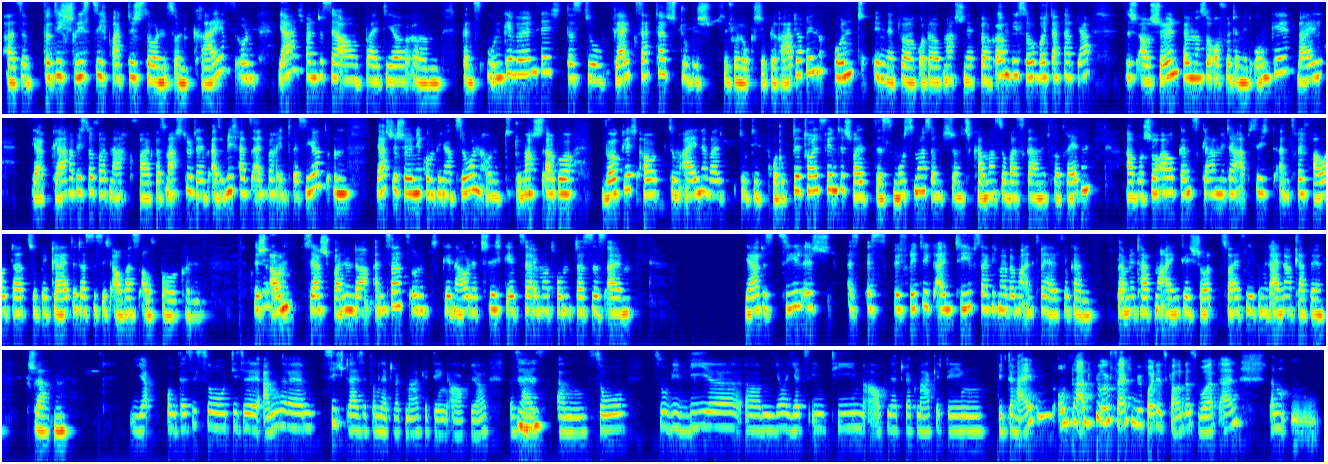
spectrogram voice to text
Also für dich schließt sich praktisch so ein, so ein Kreis und ja, ich fand es ja auch bei dir ähm, ganz ungewöhnlich, dass du gleich gesagt hast, du bist psychologische Beraterin und im Network oder machst Network irgendwie so, wo ich dachte, ja, das ist auch schön, wenn man so offen damit umgeht, weil ja, klar habe ich sofort nachgefragt, was machst du denn? Also mich hat es einfach interessiert und ja, ist eine schöne Kombination und du machst aber wirklich auch zum einen, weil du die Produkte toll findest, weil das muss man, sonst, sonst kann man sowas gar nicht vertreten. Aber schon auch ganz klar mit der Absicht, andere Frauen dazu begleiten, dass sie sich auch was aufbauen können. Das ist auch ein sehr spannender Ansatz und genau letztlich geht es ja immer darum, dass es einem ja, das Ziel ist, es, es befriedigt ein Tief, sage ich mal, wenn man andere helfen kann. Damit hat man eigentlich schon zwei Fliegen mit einer Klappe geschlagen. Ja, und das ist so diese andere Sichtweise von Network Marketing auch, ja. Das mhm. heißt, ähm, so so wie wir ähm, ja, jetzt im Team auch Network Marketing betreiben, unter Anführungszeichen, mir fällt jetzt kaum das Wort ein, dann,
